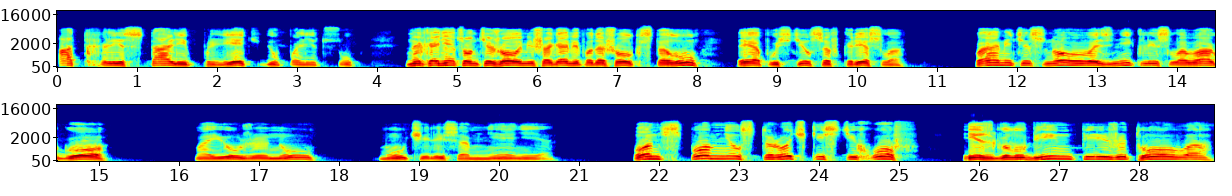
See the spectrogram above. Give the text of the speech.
отхлестали плетью по лицу. Наконец он тяжелыми шагами подошел к столу и опустился в кресло. В памяти снова возникли слова Го. Мою жену мучили сомнения. Он вспомнил строчки стихов из глубин пережитого,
